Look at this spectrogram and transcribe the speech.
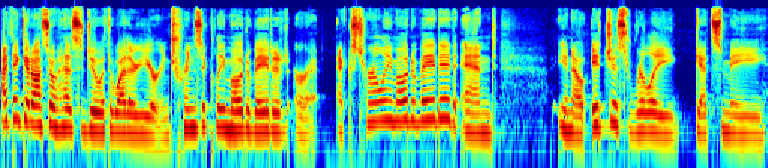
I think it also has to do with whether you're intrinsically motivated or externally motivated, and you know, it just really gets me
